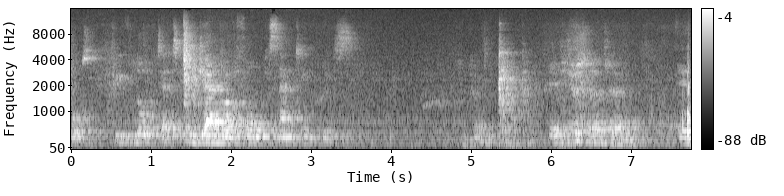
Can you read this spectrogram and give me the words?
but we've looked at, in general, a 4% increase. Okay. It's just that um, in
